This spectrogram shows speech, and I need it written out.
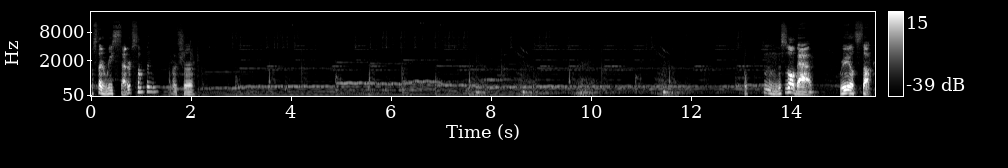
Must I reset or something? Not sure. This is all bad. Real suck.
